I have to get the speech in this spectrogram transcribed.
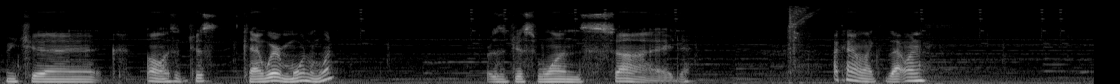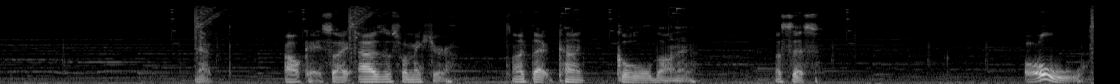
Let me check. Oh, is it just. Can I wear more than one? Or is it just one side? I kind of like that one. Yeah. Okay, so I, I just want to make sure. I like that kind of gold on it. What's this? Oh!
